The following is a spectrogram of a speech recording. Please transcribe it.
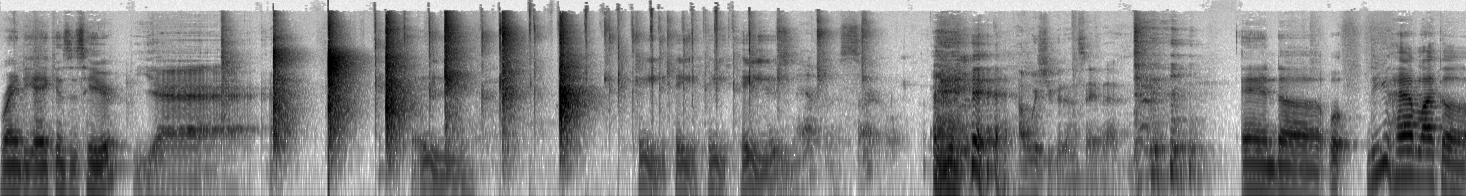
Randy Akins is here. Yeah. Hey. Hey, hey, hey, hey. I wish you could unsay that. and uh, well, do you have like a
